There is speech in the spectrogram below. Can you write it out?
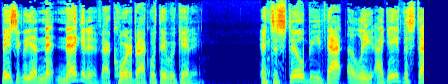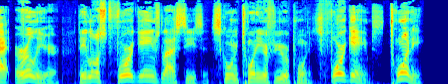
basically a net negative at quarterback what they were getting, and to still be that elite. I gave the stat earlier. They lost four games last season, scoring 20 or fewer points. Four games, 20.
